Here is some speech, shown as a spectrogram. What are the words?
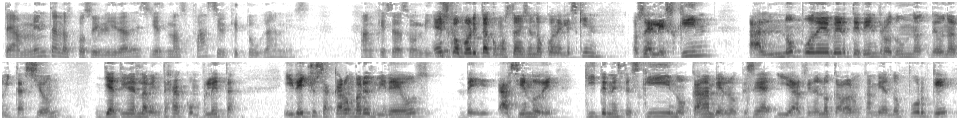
te aumenta las posibilidades y es más fácil que tú ganes, aunque seas un idiota. Es como ahorita como están diciendo con el skin. O sea, el skin, al no poder verte dentro de una, de una habitación, ya tienes la ventaja completa. Y de hecho sacaron varios videos de haciendo de quiten este skin o cambien lo que sea. Y al final lo acabaron cambiando porque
